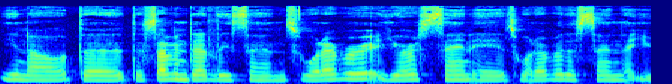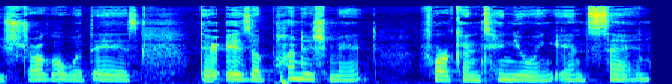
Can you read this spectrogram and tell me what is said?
you know the the seven deadly sins whatever your sin is whatever the sin that you struggle with is there is a punishment for continuing in sin.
